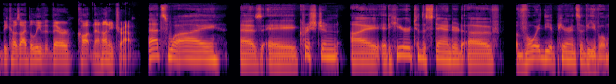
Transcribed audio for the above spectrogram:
because I believe that they're caught in that honey trap. That's why, as a Christian, I adhere to the standard of avoid the appearance of evil.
